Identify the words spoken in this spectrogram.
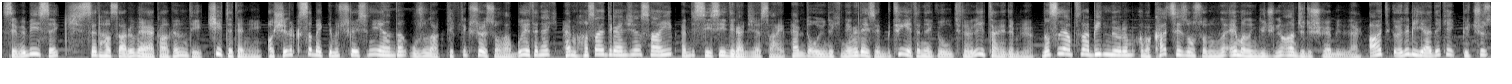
Sebebi ise kişisel hasarı veya kalkanın değil. Shift yeteneği. Aşırı kısa bekleme süresinin yanında uzun aktiflik süresi olan bu yetenek hem hasar direncine sahip hem de CC direncine sahip. Hem de oyundaki neredeyse bütün yetenek ve ultileri iptal edebiliyor. Nasıl yaptılar bilmiyorum ama kaç sezon sonunda Emma'nın gücünü anca düşürebildiler. Artık öyle bir yerde ki güçsüz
